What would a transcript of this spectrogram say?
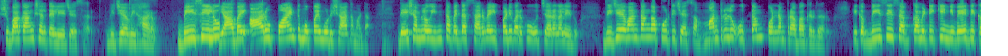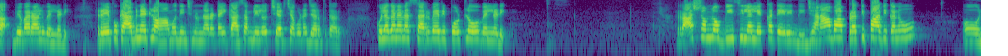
శుభాకాంక్షలు తెలియజేశారు. విజయ విహారం. బీసీలు యాభై ఆరు పాయింట్ ముప్పై మూడు శాతం అట. దేశంలో ఇంత పెద్ద సర్వే ఇప్పటి వరకు జరగలేదు. విజయవంతంగా పూర్తి చేశాం. మంత్రులు ఉత్తమ్ పొన్నం ప్రభాకర్ గారు. ఇక బీసీ సబ్ కమిటీకి నివేదిక వివరాలు వెల్లడి. రేపు కేబినెట్లో ఆమోదించనున్నారట. ఇక అసెంబ్లీలో చర్చ కూడా జరుపుతారు. కులగణన సర్వే రిపోర్ట్లో వెల్లడి. రాష్ట్రంలో బీసీల లెక్క తేలింది. జనాభా ప్రతిపాదికను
